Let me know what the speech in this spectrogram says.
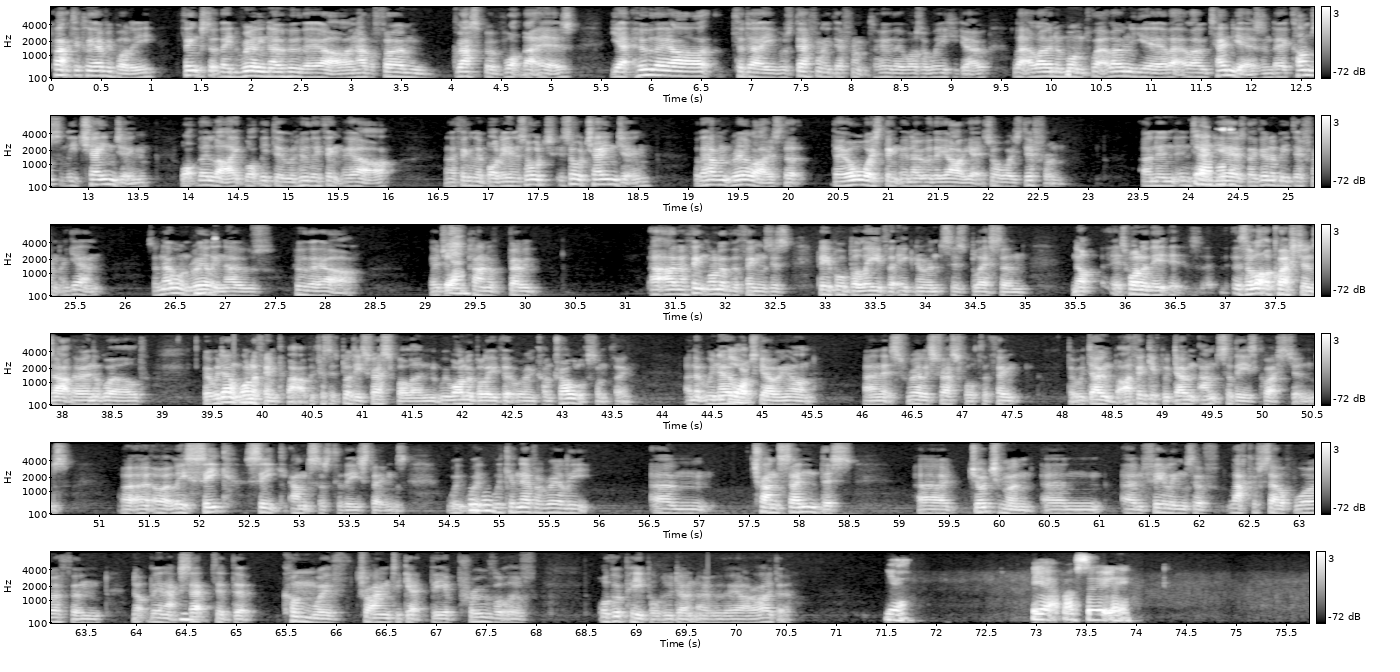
practically everybody thinks that they really know who they are and have a firm grasp of what that is. Yet who they are today was definitely different to who they was a week ago, let alone a month, let alone a year, let alone ten years, and they're constantly changing what they like, what they do, and who they think they are, and their think in their body, and it's all it's all changing, but they haven't realised that they always think they know who they are, yet it's always different. And in, in ten Yeah. years they're gonna be different again. So no one really knows who they are. They're just Yeah. kind of very and I think one of the things is people believe that ignorance is bliss and not it's one of the it's, there's a lot of questions out there in the world that we don't want to think about because it's bloody stressful and we want to believe that we're in control of something and that we know Yeah. what's going on and it's really stressful to think that we don't but I think if we don't answer these questions uh, or at least seek seek answers to these things we, we, Mhm. we can never really um, transcend this uh, judgment and and feelings of lack of self worth and not being accepted that come with trying to get the approval of other people who don't know who they are either. Yeah. Yeah, absolutely.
